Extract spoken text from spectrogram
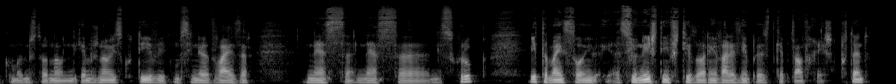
como administrador, não, digamos, não executivo e como senior advisor nessa, nessa, nesse grupo e também sou acionista e investidor em várias empresas de capital de risco. Portanto,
